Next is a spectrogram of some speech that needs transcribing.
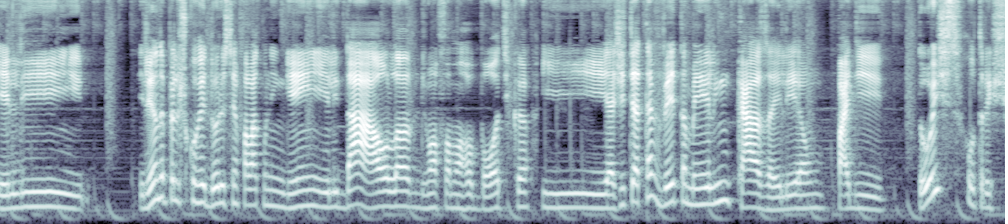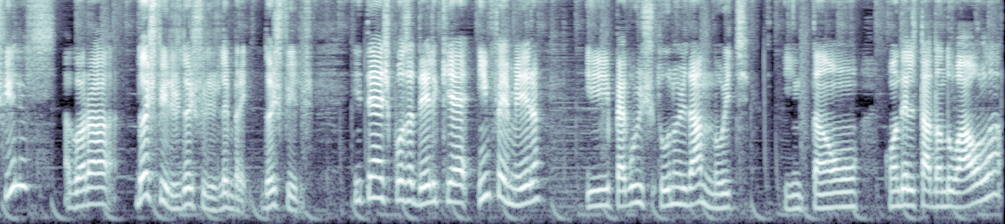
Ele ele anda pelos corredores sem falar com ninguém, ele dá aula de uma forma robótica e a gente até vê também ele em casa. Ele é um pai de dois ou três filhos? Agora, dois filhos, dois filhos, lembrei, dois filhos. E tem a esposa dele que é enfermeira e pega os turnos da noite. Então, quando ele tá dando aula,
